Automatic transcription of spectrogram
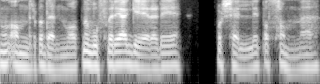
Noen andre på den måten, og hvorfor reagerer de forskjellig på samme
